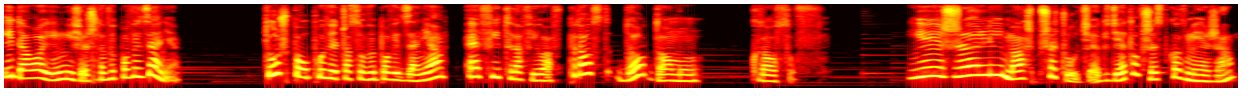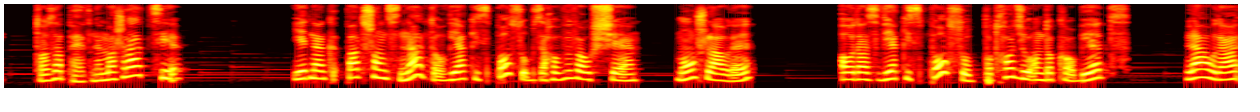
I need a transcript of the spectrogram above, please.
i dała jej miesięczne wypowiedzenie. Tuż po upływie czasu wypowiedzenia Effie trafiła wprost do domu Krosów. Jeżeli masz przeczucie, gdzie to wszystko zmierza, to zapewne masz rację. Jednak patrząc na to, w jaki sposób zachowywał się mąż Laury oraz w jaki sposób podchodził on do kobiet, Laura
